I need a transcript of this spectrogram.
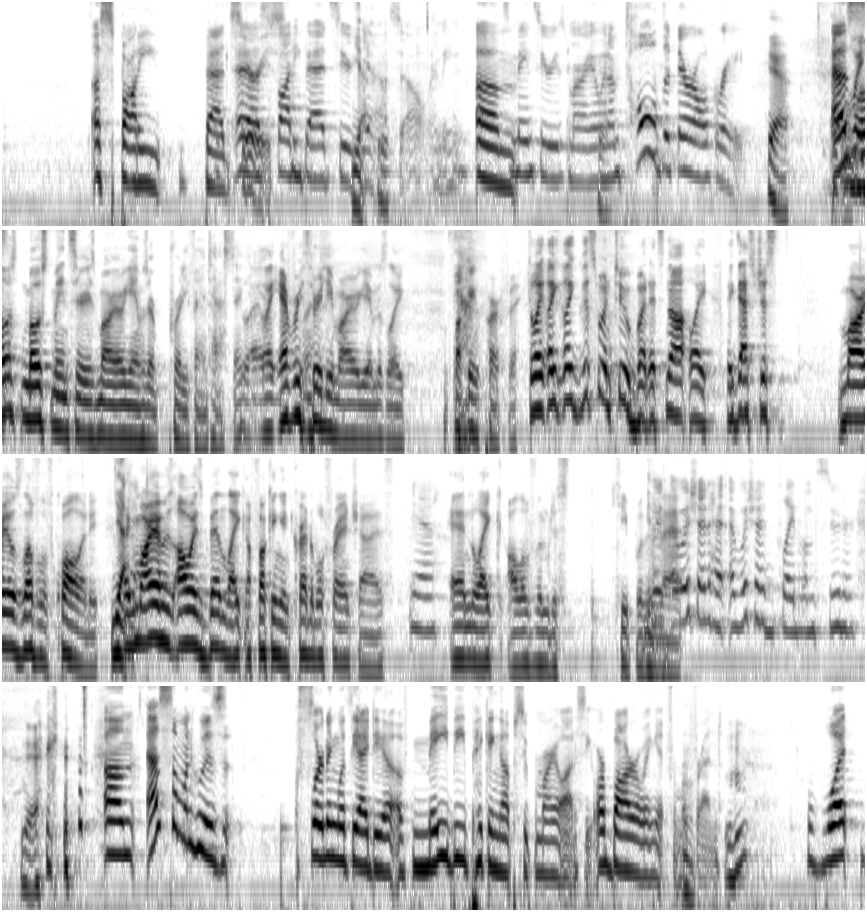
A spotty bad a series. spotty bad series. Yeah. Yeah. So I mean, Um, it's main series Mario, and I'm told that they're all great. yeah. As most most main series Mario games are pretty fantastic. Like, like every 3D Mario game is like fucking perfect. Like like like this one too, but it's not like like that's just Mario's level of quality. Yeah. Like Mario has always been like a fucking incredible franchise, Yeah. and like all of them just keep within I, I wish I'd ha- I wish I'd played one sooner. yeah. um, as someone who is flirting with the idea of maybe picking up Super Mario Odyssey or borrowing it from a friend, Mhm. what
